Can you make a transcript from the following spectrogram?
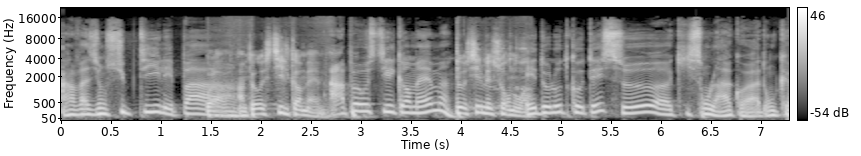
invasion subtile et pas Voilà, un peu hostile quand même. un peu hostile quand même. Un peu hostile mais sournois. Et de l'autre côté, ceux euh, qui sont là, quoi. Donc,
